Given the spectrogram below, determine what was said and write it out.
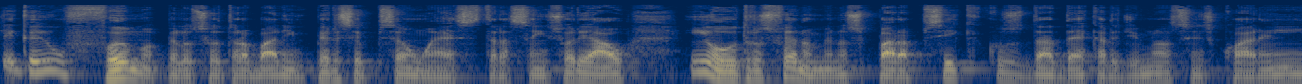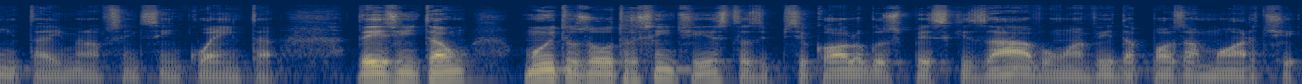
Ele ganhou fama pelo seu trabalho em percepção extrasensorial em outros fenômenos parapsíquicos da década de 1940 e 1950. Desde então, muitos outros cientistas e psicólogos pesquisavam a vida após a morte,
